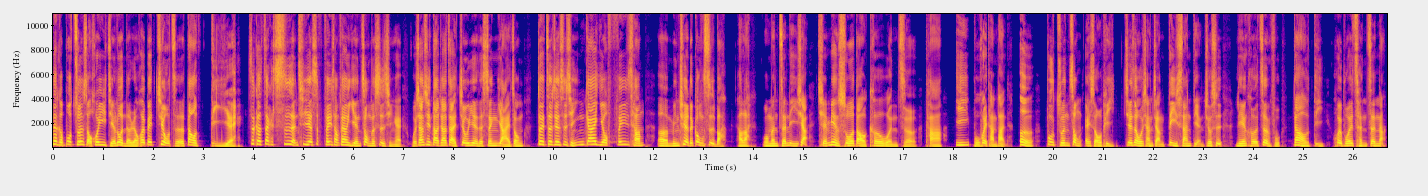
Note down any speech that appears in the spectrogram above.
那个不遵守会议结论的人会被就责到底耶，这个在私人企业是非常非常严重的事情诶，我相信大家在就业的生涯中，对这件事情应该有非常呃明确的共识吧。好了，我们整理一下，前面说到柯文哲，他一不会谈判，二不尊重 SOP，接着我想讲第三点，就是联合政府到底会不会成真啊？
